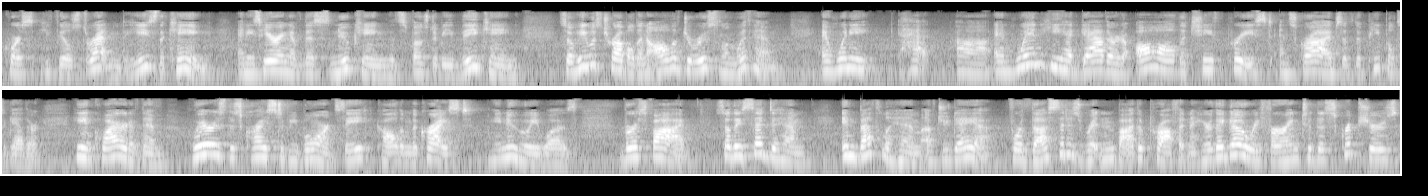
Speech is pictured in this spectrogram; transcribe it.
Of course, he feels threatened. He's the king, and he's hearing of this new king that's supposed to be the king. So he was troubled, and all of Jerusalem with him. And when he had uh, and when he had gathered all the chief priests and scribes of the people together, he inquired of them, Where is this Christ to be born? See, he called him the Christ. He knew who he was. Verse 5 So they said to him, In Bethlehem of Judea, for thus it is written by the prophet. Now here they go, referring to the scriptures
